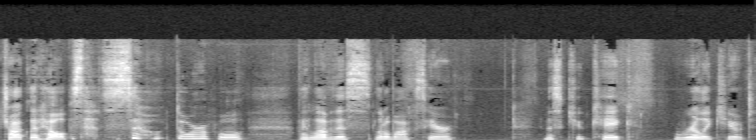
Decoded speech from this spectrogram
Chocolate Helps. That's so adorable. I love this little box here. And this cute cake, really cute.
